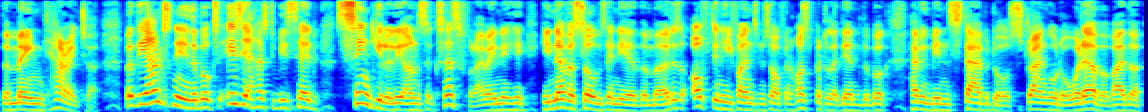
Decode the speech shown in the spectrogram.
the main character. But the Anthony in the books is, it has to be said, singularly unsuccessful. I mean, he he never solves any of the murders. Often he finds himself in hospital at the end of the book, having been stabbed or strangled or whatever by the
